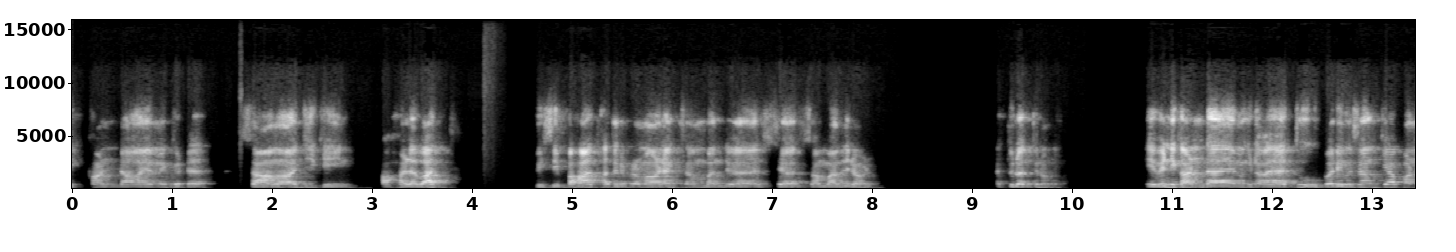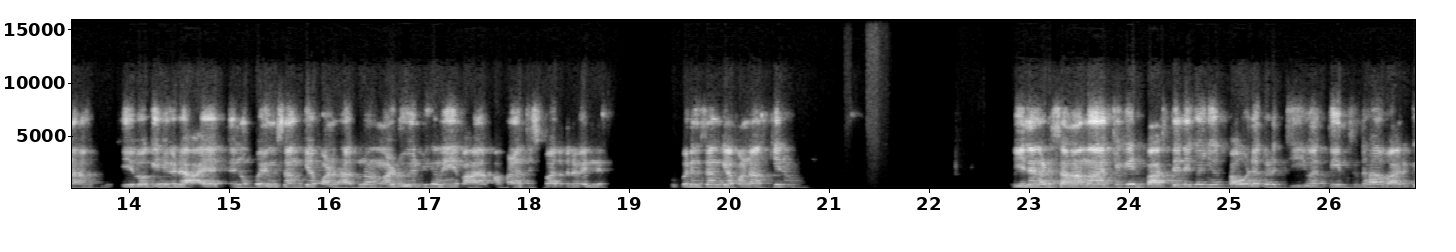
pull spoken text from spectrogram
එක් කණ්ඩායමකට සමාජිකයින් 15ත් 25ත් අතර ප්‍රමාණයක් සම්බන්ධ සම්බන්ධ වෙනවලු. ඇතුළත් වෙනවලු. එවැනි කණ්ඩායමකට අයත් වූ උපරිම සංඛ්‍යා 50ක්. ඒ වගේ එකකට අයත් වෙන උපරිම සංඛ්‍යා 50ක් නම් අඩු වෙන ටික මේ 15 35 අතර වෙන්නේ. උපරිම සංඛ්‍යා 50ක් කියනවා. ඊළඟට සමාජිකයන් පස් දෙනෙකුන් යුත් පවුලකට ජීවත් වීම සඳහා වර්ග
